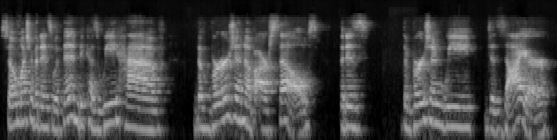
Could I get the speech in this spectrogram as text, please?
So much of it is within because we have the version of ourselves that is the version we desire,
